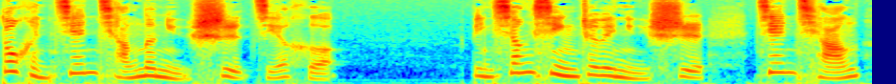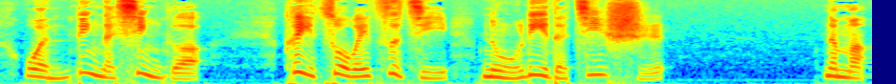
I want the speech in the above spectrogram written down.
都很坚强的女士结合，并相信这位女士坚强稳定的性格。可以作为自己努力的基石，那么，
